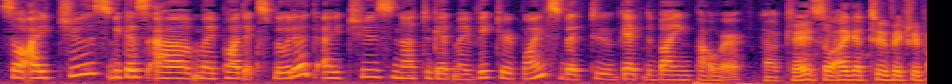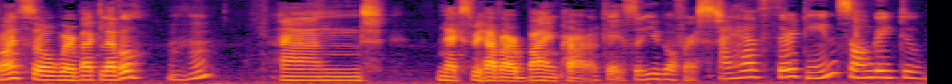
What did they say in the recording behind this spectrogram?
So I choose because uh, my pot exploded. I choose not to get my victory points, but to get the buying power. Okay, so I get two victory points, so we're back level. Mm-hmm. And next we have our buying power. Okay, so you go first. I have thirteen, so I'm going to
